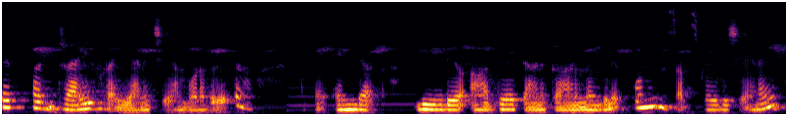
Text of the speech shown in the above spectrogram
പെപ്പർ ഡ്രൈ ഫ്രൈ ആണ് ചെയ്യാൻ പോണത് കേട്ടോ. അപ്പം എന്റെ വീഡിയോ ആദ്യമായിട്ടാണ് കാണുന്നതെങ്കിൽ ഒന്ന് സബ്സ്ക്രൈബ് ചെയ്യണേ.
